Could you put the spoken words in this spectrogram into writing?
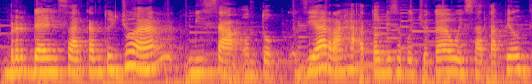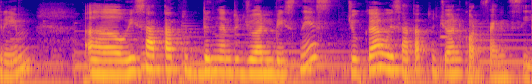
Berdasarkan tujuan bisa untuk ziarah atau disebut juga wisata pilgrim uh, wisata dengan tujuan bisnis, juga wisata tujuan konvensi.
